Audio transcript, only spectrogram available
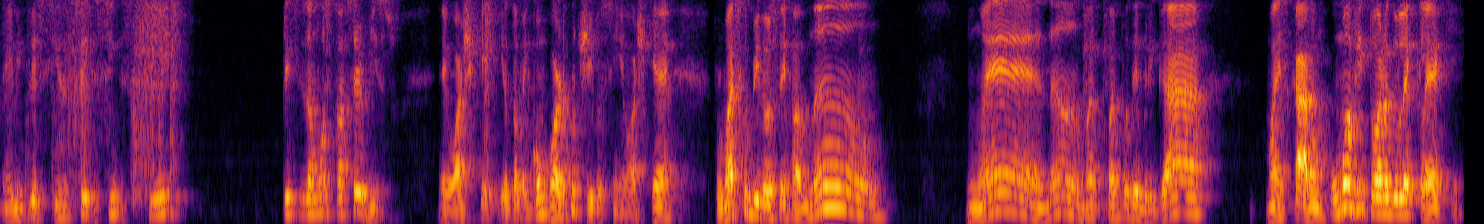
Ele precisa se, se, se, precisa mostrar serviço. Eu acho que eu também concordo contigo. Assim, eu acho que é por mais que o Binotto tenha falado não, não é, não vai, vai poder brigar, mas cara, uma vitória do Leclerc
